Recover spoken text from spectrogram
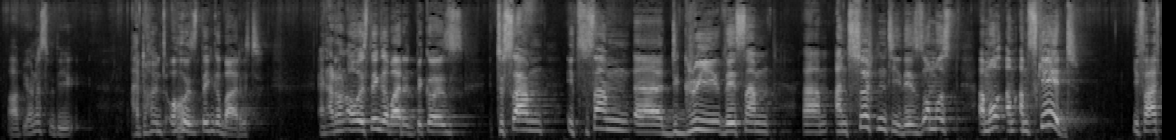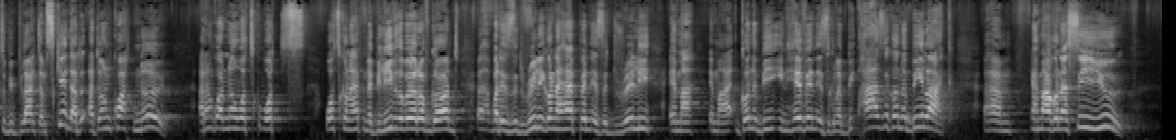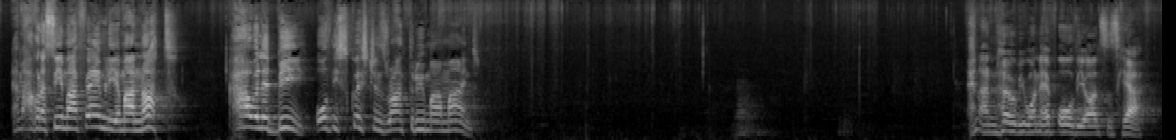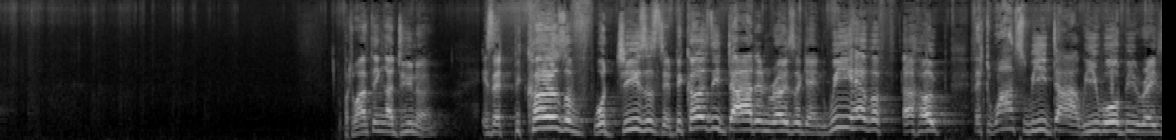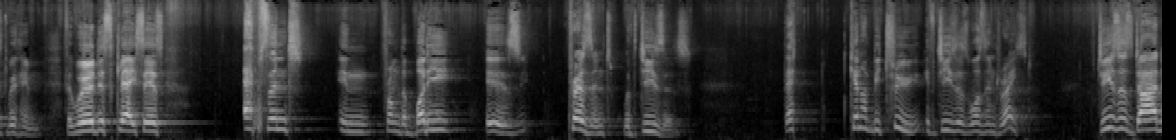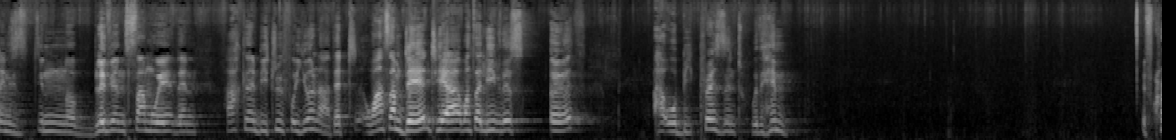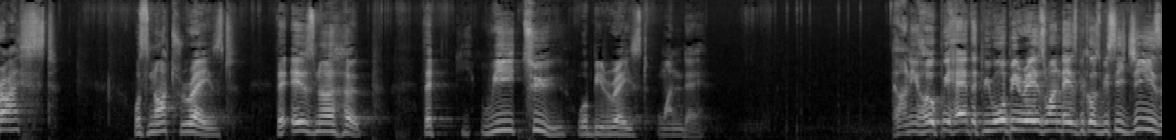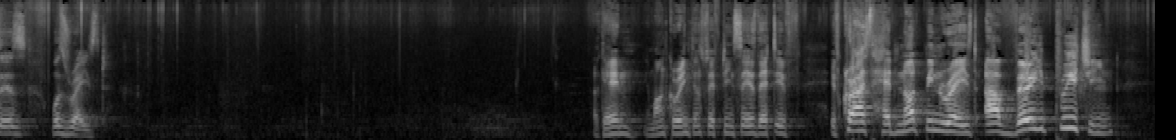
I'll be honest with you, I don't always think about it. And I don't always think about it because, to some, it's to some uh, degree, there's some um, uncertainty. There's almost, I'm, I'm, I'm, scared. If I have to be blunt, I'm scared. I, I don't quite know. I don't quite know what's, what's, what's going to happen. I believe the word of God, uh, but is it really going to happen? Is it really, am I, am I going to be in heaven? Is it going to be, how's it going to be like? Um, am I going to see you? Am I going to see my family? Am I not? How will it be? All these questions run through my mind. And I know we want to have all the answers here. But one thing I do know is that because of what Jesus did, because he died and rose again, we have a, a hope that once we die, we will be raised with him. The word is clear. He says, absent in, from the body is present with Jesus. That cannot be true if Jesus wasn't raised. If Jesus died and is in oblivion somewhere, then how can it be true for you and I that once I'm dead here, once I leave this earth, I will be present with Him? If Christ was not raised, there is no hope that we too will be raised one day. The only hope we have that we will be raised one day is because we see Jesus was raised. Again, in 1 Corinthians 15 says that if, if Christ had not been raised, our very preaching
